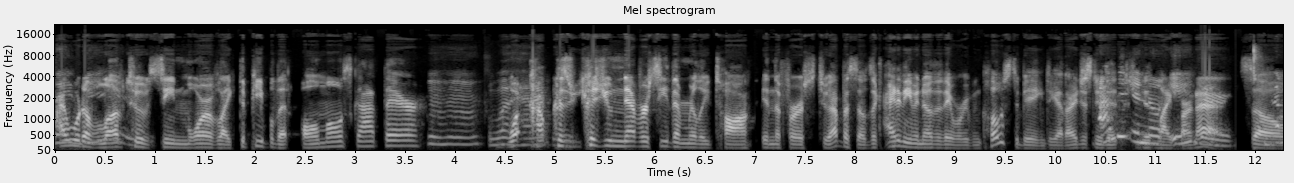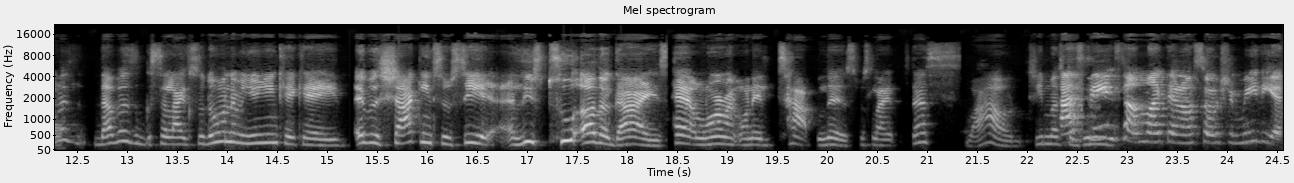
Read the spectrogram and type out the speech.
I would have loved to have seen more of like the people that almost got there. Mm-hmm. What because because you never see them really talk in the first two episodes. Like I didn't even know that they were even close to being together. I just knew I that didn't she didn't like either. Barnett. So that was that was so like so doing the reunion KK. It was shocking to see at least two other guys had Lauren on their top list. It was like that's wow. She must. I've seen something like that on social media.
